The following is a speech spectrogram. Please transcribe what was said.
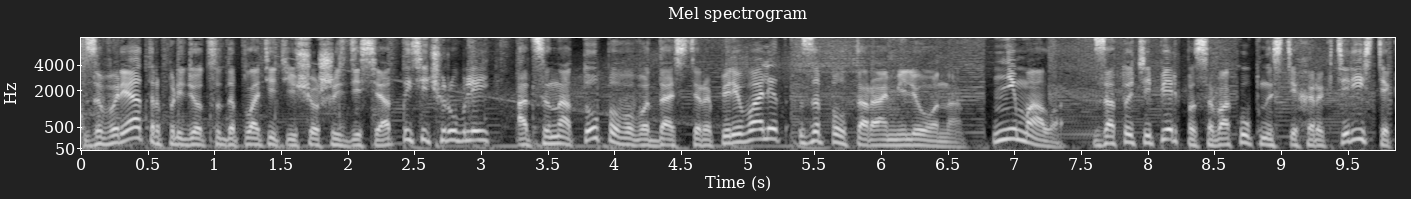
За вариатор придется доплатить еще 60 тысяч рублей, а цена топового Дастера перевалит за полтора миллиона. Немало. Зато теперь по совокупности характеристик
